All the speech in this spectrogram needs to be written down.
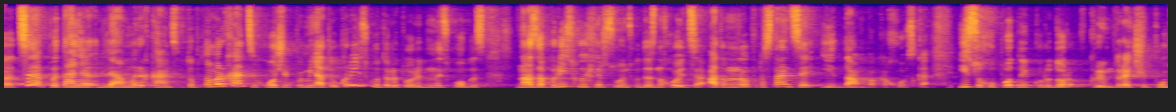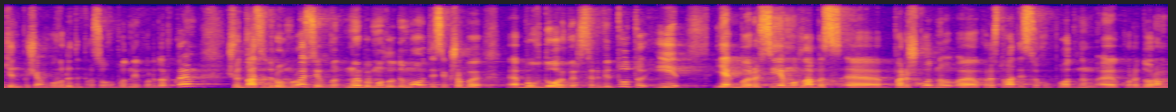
е, це питання для американців. Тобто американці хочуть поміняти українську територію, Донецьку область на Запорізьку і Херсонську, де знаходиться атомна електростанція і дамба Каховська, і сухопутний коридор в Крим. До речі, Путін почав говорити про сухопутний коридор в Крим, що в 22-му році ми би могли домовитися, якщо б е, був договір сервітуту, і якби Росія могла би е, перешкодно е, користуватися сухопутним е, коридором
